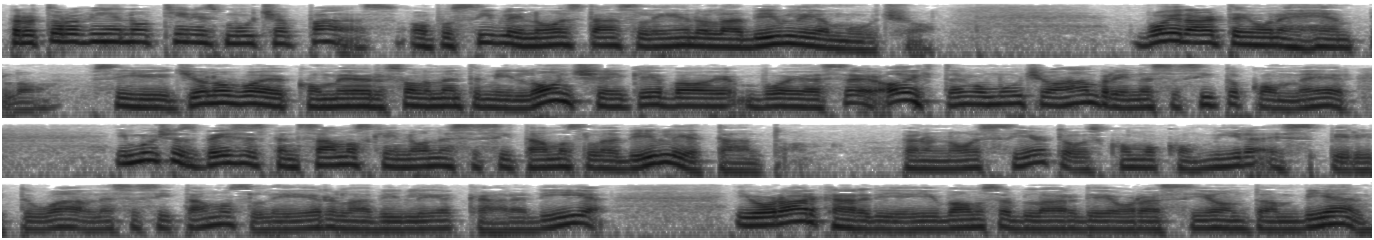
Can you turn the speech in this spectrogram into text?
pero todavía no tienes mucha paz, o posible no estás leyendo la Biblia mucho. Voy a darte un ejemplo. Si yo no voy a comer solamente mi lonche, ¿qué voy, a hacer? Hoy tengo mucho hambre y necesito comer. Y muchas veces pensamos que no necesitamos la Biblia tanto. Pero no es cierto, es como comida espiritual. Necesitamos leer la Biblia cada día y orar cada día. Y vamos a hablar de oración también.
